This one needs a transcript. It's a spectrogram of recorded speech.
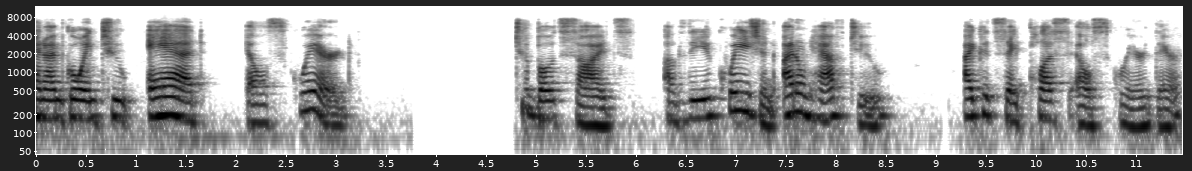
And I'm going to add L squared to both sides of the equation. I don't have to. I could say plus L squared there.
